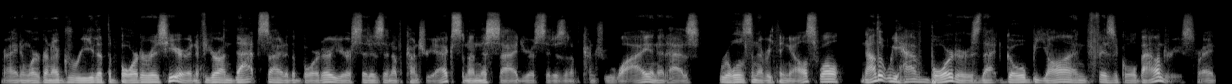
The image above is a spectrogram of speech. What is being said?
right? And we're going to agree that the border is here. And if you're on that side of the border, you're a citizen of country X. And on this side, you're a citizen of country Y, and it has rules and everything else. Well, now that we have borders that go beyond physical boundaries, right?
